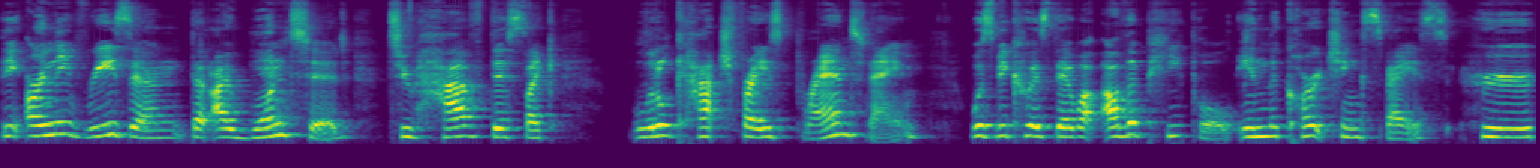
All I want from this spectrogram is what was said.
the only reason that I wanted to have this like little catchphrase brand name was because there were other people in the coaching space who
